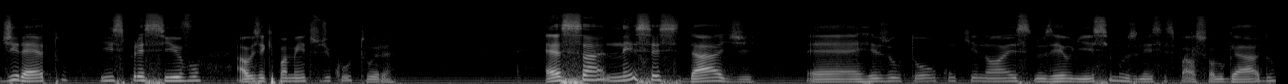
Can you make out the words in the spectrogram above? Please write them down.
direto e expressivo aos equipamentos de cultura. Essa necessidade é, resultou com que nós nos reuníssemos nesse espaço alugado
